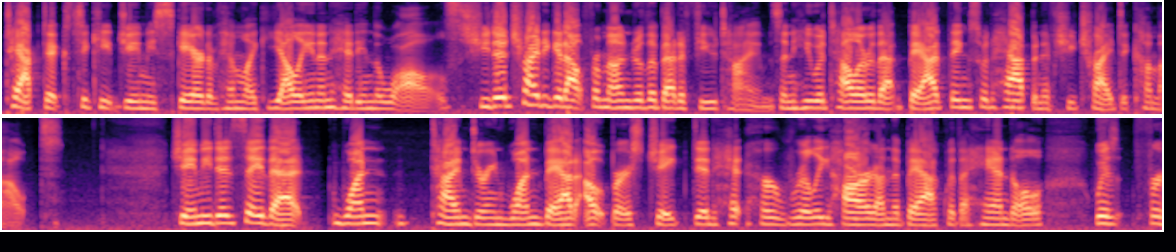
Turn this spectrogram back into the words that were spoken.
tactics to keep Jayme scared of him, like yelling and hitting the walls. She did try to get out from under the bed a few times, and he would tell her that bad things would happen if she tried to come out. Jayme did say that one time during one bad outburst, Jake did hit her really hard on the back with a handle with for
